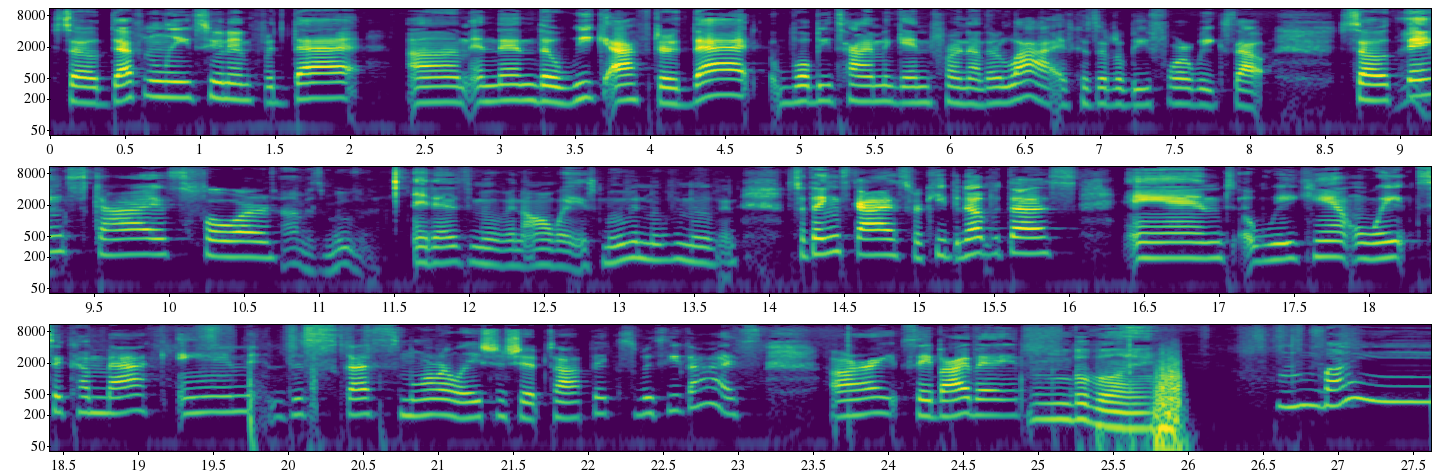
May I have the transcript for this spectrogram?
So definitely tune in for that. Um, and then the week after that will be time again for another live because it'll be four weeks out. So thanks, guys, for Time is moving. it is moving always moving, moving, moving. So thanks, guys, for keeping up with us, and we can't wait to come back and discuss more relationship topics with you guys. All right, say bye, babe. Bye bye. Bye.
